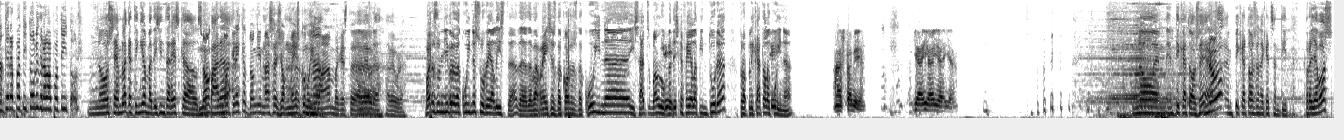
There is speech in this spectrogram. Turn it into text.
com que era petitó li donava potitos. No sembla que tingui el mateix interès que el seu No, pare... no crec que et doni massa joc més continuar amb aquesta... A veure, a veure. Bueno, és un llibre de cuina surrealista, de, de barreges de coses de cuina, i saps? Bueno, el Sí. mateix que feia la pintura, però aplicat a la Sí. cuina. Ah, està bé. Ja, ja, ja, ja. No hem, hem picatós, eh? No. Hem picatós en aquest sentit. Però llavors,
